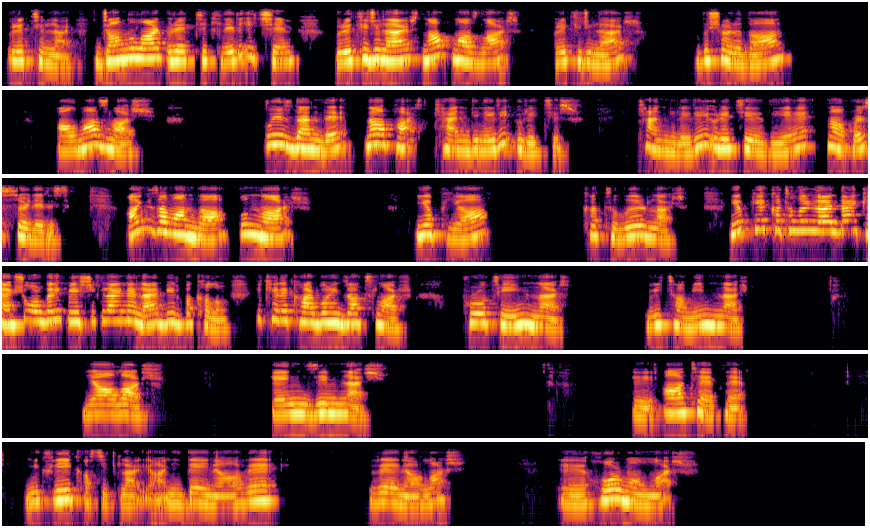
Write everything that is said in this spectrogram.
üretirler. Canlılar ürettikleri için üreticiler ne yapmazlar? Üreticiler dışarıdan almazlar. Bu yüzden de ne yapar? Kendileri üretir. Kendileri üretir diye ne yaparız? Söyleriz. Aynı zamanda bunlar yapıya katılırlar. Yapıya katılırlar derken şu organik bileşikler neler bir bakalım. Bir kere karbonhidratlar, proteinler, vitaminler, yağlar, enzimler, e, ATP, nükleik asitler yani DNA ve RNA'lar, e, hormonlar,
